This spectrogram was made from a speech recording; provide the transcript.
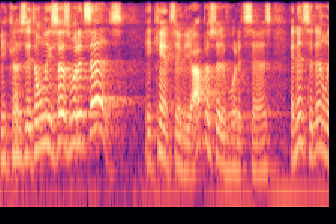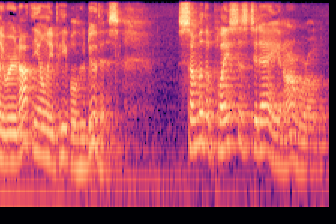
Because it only says what it says. It can't say the opposite of what it says. And incidentally, we're not the only people who do this. Some of the places today in our world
